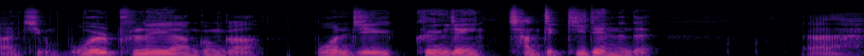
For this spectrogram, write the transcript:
난 지금 뭘 플레이한 건가 뭔지 굉장히 잔뜩 기대했는데 아,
